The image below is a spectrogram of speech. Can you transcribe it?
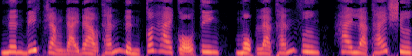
Nên biết rằng đại đào Thánh Đình có hai cổ tiên, một là Thánh Vương, hai là Thái sư.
